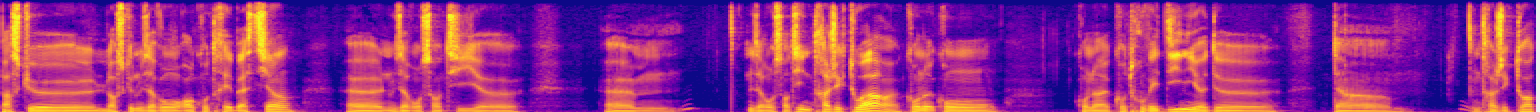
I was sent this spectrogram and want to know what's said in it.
parce que lorsque nous avons rencontré Bastien nous avons senti nous avons senti une trajectoire qu'on qu'on trouvait digne d'une trajectoire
